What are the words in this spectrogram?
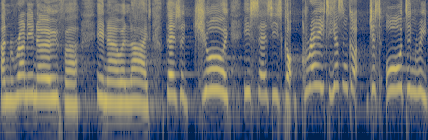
and running over in our lives. There's a joy. He says he's got great, he hasn't got just ordinary,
